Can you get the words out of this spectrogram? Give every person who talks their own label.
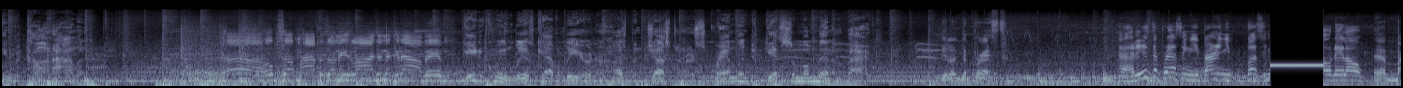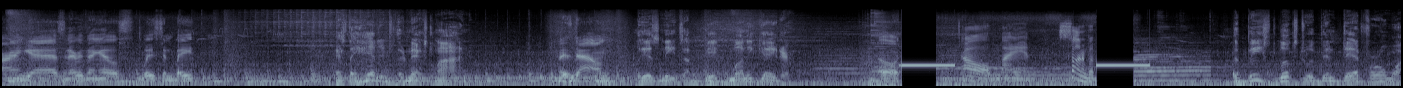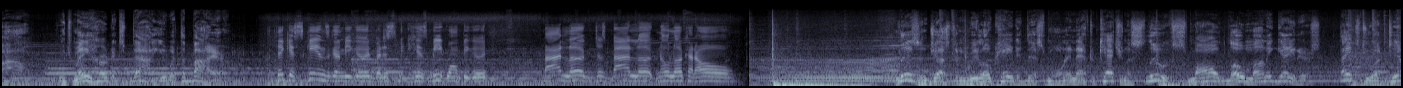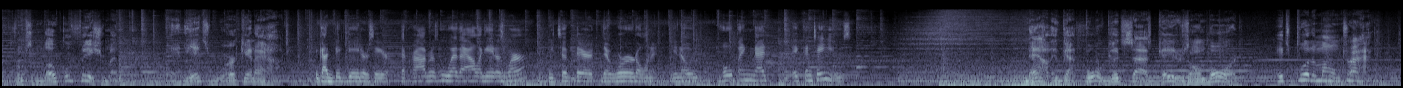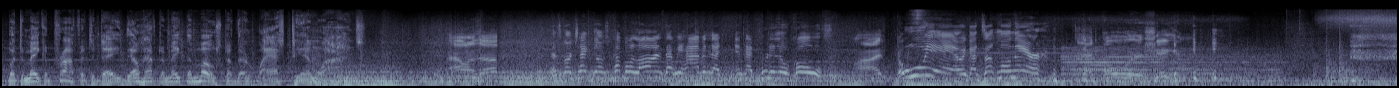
Speaker 1: in Pecan Island,
Speaker 2: Uh, hope something happens on these lines in the canal, babe.
Speaker 1: Gator Queen Liz Cavalier and her husband Justin are scrambling to get some momentum back.
Speaker 2: You look depressed.
Speaker 3: Uh, it is depressing. You're burning, you busting all day long.
Speaker 2: Yeah, burning gas and everything else, wasting bait.
Speaker 1: As they head into their next line,
Speaker 2: It's down.
Speaker 1: Liz needs a big money gator.
Speaker 2: Oh,
Speaker 3: man. Son of a.
Speaker 1: The beast looks to have been dead for a while, which may hurt its value at the buyer.
Speaker 3: I think his skin's gonna be good, but his, his meat won't be good. Bad luck, just bad luck, no luck at all.
Speaker 1: Liz and Justin relocated this morning after catching a slew of small, low money gators, thanks to a tip from some local fishermen. And it's working out.
Speaker 3: We got big gators here. The crabbers knew where the alligators were. We took their, their word on it, you know, hoping that it continues.
Speaker 1: Now they've got four good sized gators on board. It's put them on track. But to make a profit today, they'll have to make the most of their last 10 lines.
Speaker 2: that one's up.
Speaker 3: Let's go check those couple of lines that we have in that in that pretty little cove.
Speaker 2: All right,
Speaker 3: Oh yeah, we got something on there.
Speaker 2: that pole is shaking.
